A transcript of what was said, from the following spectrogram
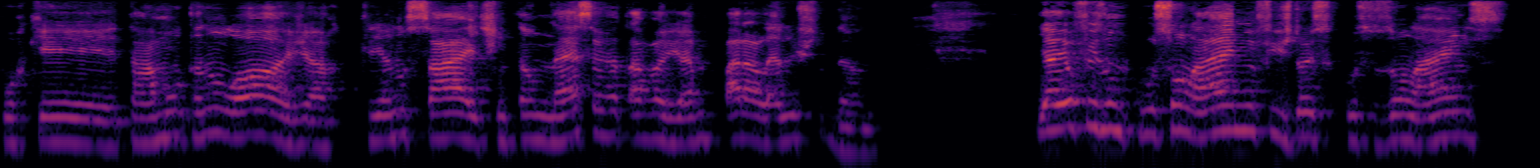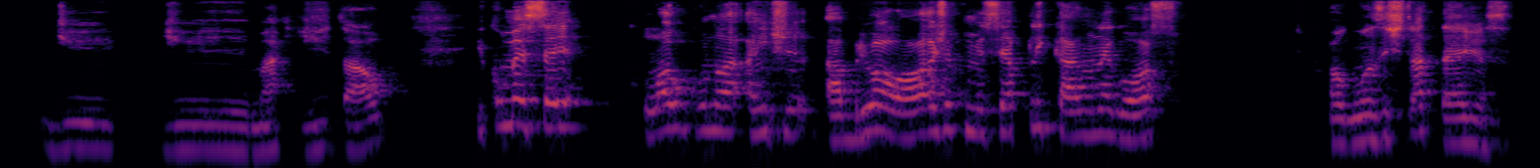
porque estava montando loja, criando site, então nessa eu já estava já em paralelo estudando. E aí eu fiz um curso online, fiz dois cursos online de, de marketing digital e comecei, logo quando a gente abriu a loja, comecei a aplicar no negócio algumas estratégias.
